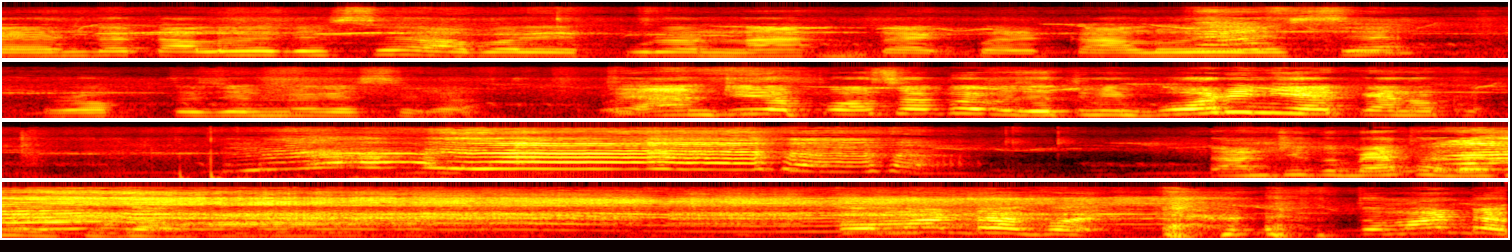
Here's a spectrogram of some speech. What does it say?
হ্যান্ডা কালো হয়ে গেছে, আবার পুরো নাকটা একবার কালো হয়ে গেছে, রক্ত জমে গেছে গা। ওই আন্টিরা পচা করবে যে তুমি বডি নিয়ে কেন আন্টিকে ব্যথা দেখা যাচ্ছে, যাও। তোমারটা কই? তোমারটা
